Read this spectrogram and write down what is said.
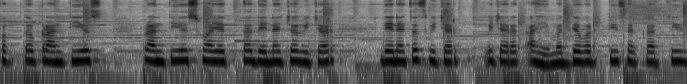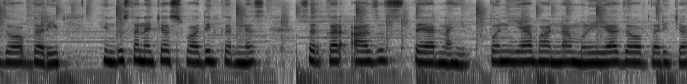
फक्त प्रांतीय प्रांतीय स्वायत्ता देण्याचा विचार देण्याचाच विचार विचारात आहे. मध्यवर्ती सरकारची जबाबदारी हिंदुस्थानाच्या स्वाधीन करण्यास सरकार आजच तयार नाही. पण या भांडणामुळे या जबाबदारीच्या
